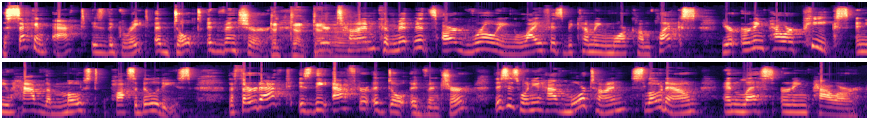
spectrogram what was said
The second act is the great adult adventure. Dun, dun, dun. Your time commitments are growing. Life is becoming more complex. Your earning power peaks and you have the most possibilities. The third act is the after adult adventure. This is when you have more time, slow down, and less earning power.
